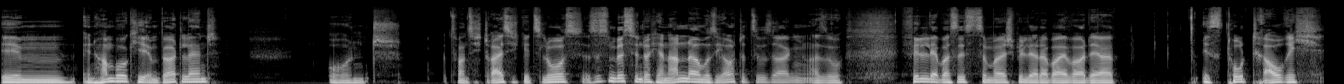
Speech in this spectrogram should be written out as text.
im, in Hamburg, hier im Birdland. Und 2030 geht's los. Es ist ein bisschen durcheinander, muss ich auch dazu sagen. Also Phil, der Bassist zum Beispiel, der dabei war, der ist todtraurig,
